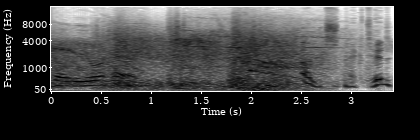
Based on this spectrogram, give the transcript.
Swept over your head. Unexpected.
